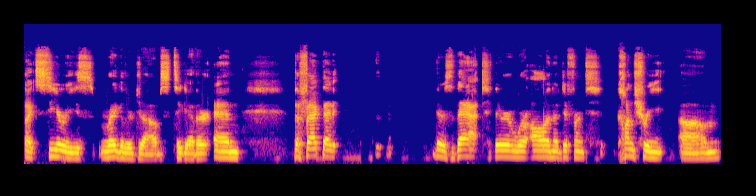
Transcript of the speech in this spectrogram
like series regular jobs together, and the fact that there's that there we're all in a different country um,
